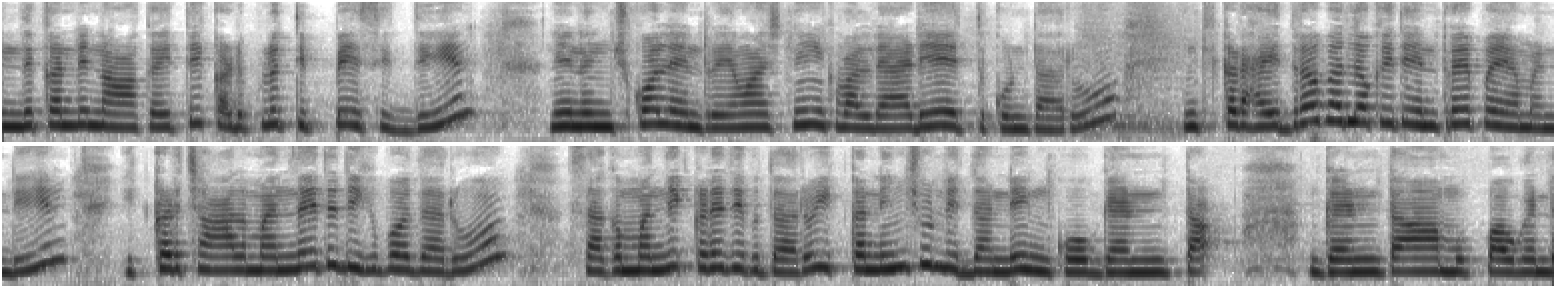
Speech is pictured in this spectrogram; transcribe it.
ఎందుకంటే నాకైతే కడుపులో తిప్పేసిద్ది. నేను ఎంచుకోలేను రేవాష్ని ఇంక వాళ్ళ డాడీ ఎత్తుకుంటారు. ఇంక ఇక్కడ హైదరాబాద్లోకి అయితే ఎంటర్ అయిపోయామండి. ఇక్కడ చాలా మంది అయితే దిగిపోతారు. సగం మంది ఇక్కడే దిగుతారు. ఇక్కడ నుంచి ఉండిద్దండి ఇంకో గంట. గంట ముప్పావు గంట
